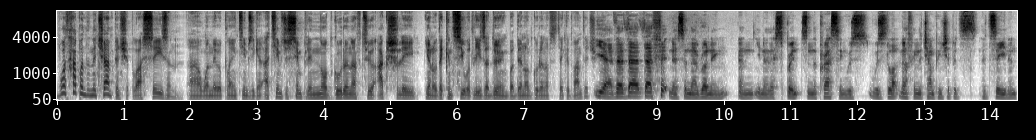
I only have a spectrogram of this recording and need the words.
What happened in the championship last season uh, when they were playing teams again? Are teams just simply not good enough to actually, you know, they can see what Leeds are doing, but they're not good enough to take advantage? Yeah, their their, their fitness and their running and you know their sprints and the pressing was was like nothing the championship had had seen, and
